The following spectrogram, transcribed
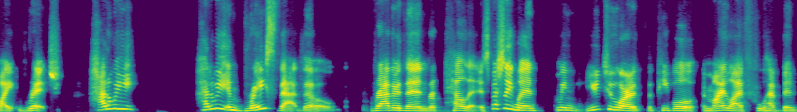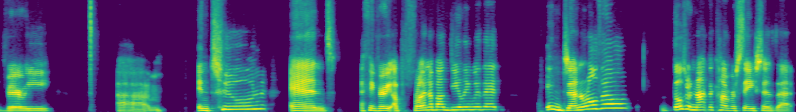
quite rich how do we how do we embrace that though rather than repel it especially when i mean you two are the people in my life who have been very um in tune and I think very upfront about dealing with it. In general, though, those are not the conversations that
